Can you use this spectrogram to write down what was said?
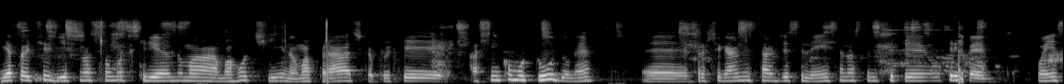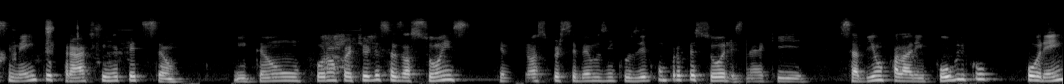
e a partir disso nós fomos criando uma, uma rotina, uma prática, porque assim como tudo, né, é, para chegar no estado de excelência, nós temos que ter um tripé: conhecimento, prática e repetição. Então, foram a partir dessas ações que nós percebemos, inclusive com professores, né, que sabiam falar em público, porém,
